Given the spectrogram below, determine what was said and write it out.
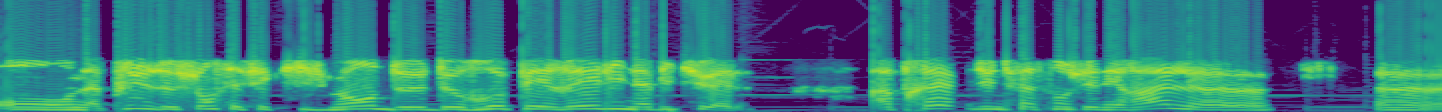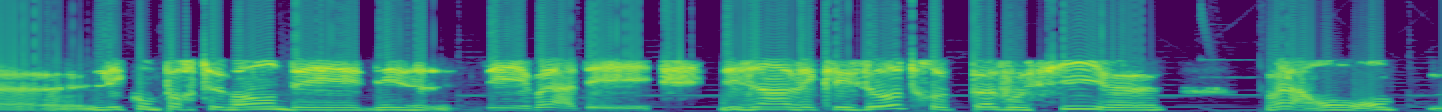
on a plus de chances effectivement de, de repérer l'inhabituel. Après, d'une façon générale, euh, les comportements des, des, des- voilà, des, des uns avec les autres peuvent aussi... voilà, on, on-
